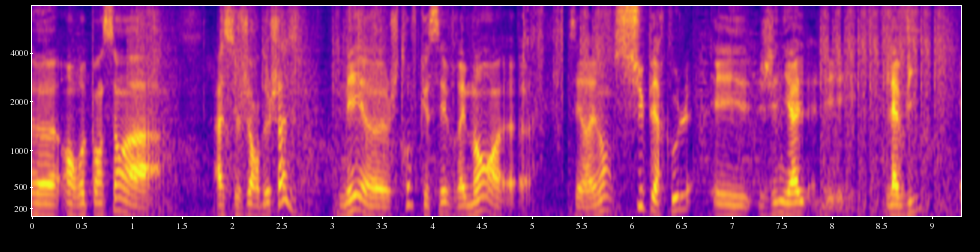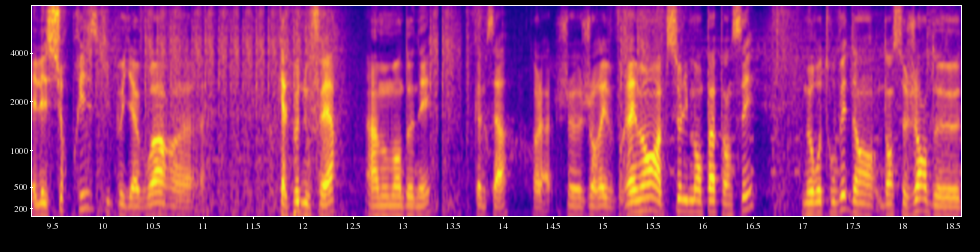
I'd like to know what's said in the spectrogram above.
euh, en repensant à, à, ce genre de choses, mais euh, je trouve que c'est vraiment euh, c'est vraiment super cool et génial les, la vie et les surprises qu'il peut y avoir, euh, qu'elle peut nous faire à un moment donné, comme ça. Voilà, j'aurais vraiment absolument pas pensé me retrouver dans, ce genre de,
